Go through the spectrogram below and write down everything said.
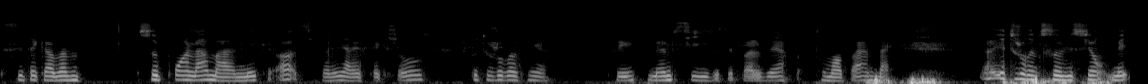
c'était quand même ce point-là m'a amené que ah, si jamais il arrive quelque chose, je peux toujours revenir. Tu sais, même si je sais pas le verre tombe en panne, ben il y a toujours une solution. Mais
